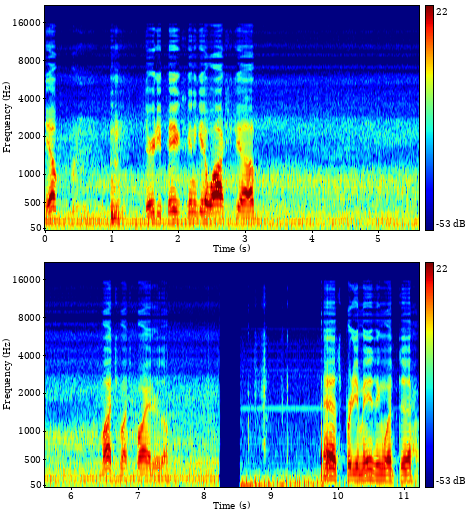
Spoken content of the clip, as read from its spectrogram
Yep. Dirty Pig's gonna get a wash job. Much, much quieter though. That's pretty amazing what uh,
